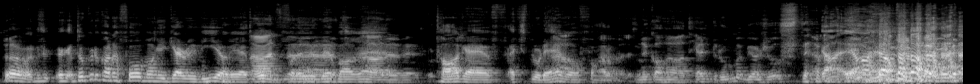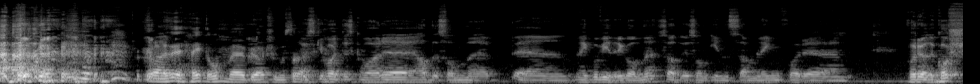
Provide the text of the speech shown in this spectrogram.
Jeg tror ikke du kan ha for mange Gary Vee-er i et rom, for det, det bare Taket eksploderer. Ja, liksom. Men du kan jo ha et helt rom med Bjørn Kjos. Ja, ja, ja. Du kan ha et helt rom med Bjørn Kjos. Jeg husker faktisk var, jeg hadde sånn eh, Når jeg gikk på videregående, så hadde vi sånn innsamling for, eh, for Røde Kors.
